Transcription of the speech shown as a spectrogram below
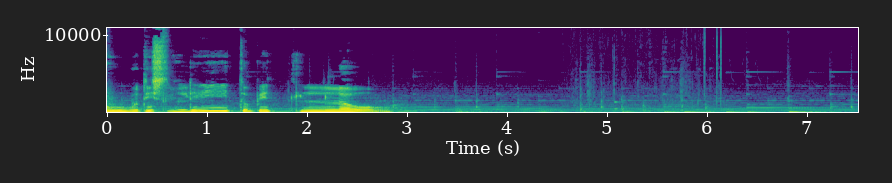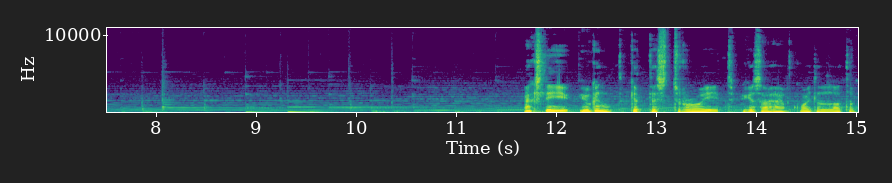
Ooh, this little bit low. Actually, you can get destroyed because I have quite a lot of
